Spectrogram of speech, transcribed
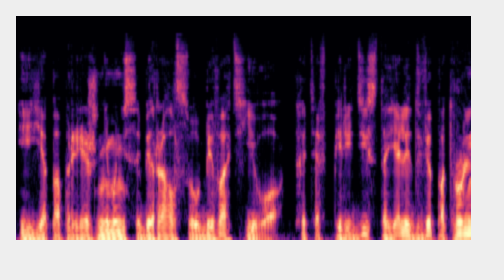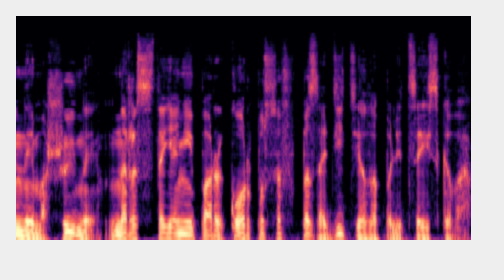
И я по-прежнему не собирался убивать его, хотя впереди стояли две патрульные машины на расстоянии пары корпусов позади тела полицейского.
